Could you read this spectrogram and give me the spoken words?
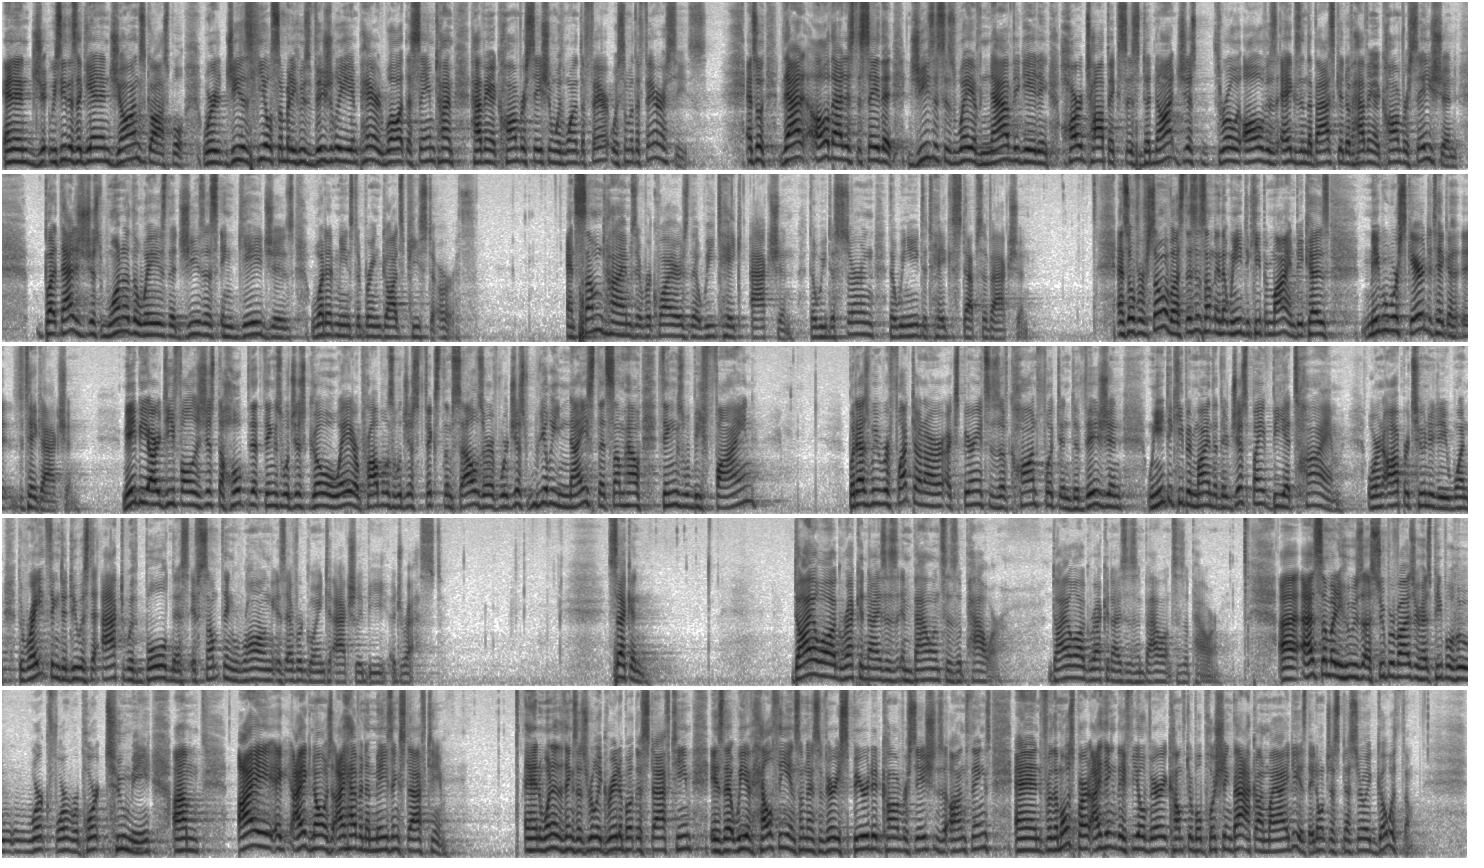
And in, we see this again in John's gospel, where Jesus heals somebody who's visually impaired while at the same time having a conversation with, one of the, with some of the Pharisees. And so that all that is to say that Jesus' way of navigating hard topics is to not just throw all of his eggs in the basket of having a conversation, but that is just one of the ways that Jesus engages what it means to bring God's peace to earth. And sometimes it requires that we take action, that we discern that we need to take steps of action. And so for some of us, this is something that we need to keep in mind because maybe we're scared to take, a, to take action. Maybe our default is just the hope that things will just go away or problems will just fix themselves, or if we're just really nice, that somehow things will be fine. But as we reflect on our experiences of conflict and division, we need to keep in mind that there just might be a time or an opportunity when the right thing to do is to act with boldness if something wrong is ever going to actually be addressed. Second, dialogue recognizes imbalances of power. Dialogue recognizes imbalances of power. Uh, as somebody who's a supervisor, has people who work for, report to me, um, I, I acknowledge I have an amazing staff team. And one of the things that's really great about this staff team is that we have healthy and sometimes some very spirited conversations on things. And for the most part, I think they feel very comfortable pushing back on my ideas. They don't just necessarily go with them.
